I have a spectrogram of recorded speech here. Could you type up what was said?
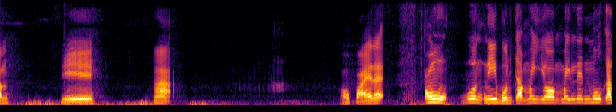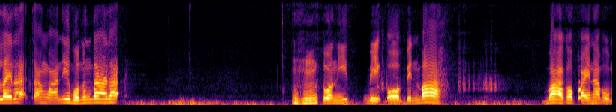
มสี่ ห้าออกไปแล้วเอาบนนี้ผมจะไม่ยอมไม่เล่นมุกอะไรละจังหวะนี้ผมต้องได้ละอือหือตัวนี้เบรกออกเป็นบ้า บ้าเข้าไปนะผม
